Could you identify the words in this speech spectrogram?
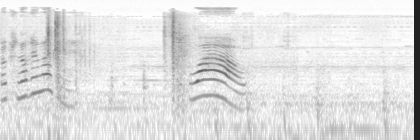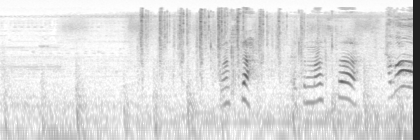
Looks nothing like me. Wow. Monster. It's a monster. Hello,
